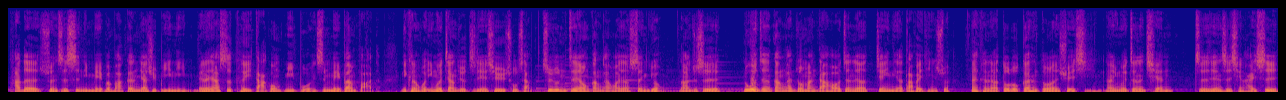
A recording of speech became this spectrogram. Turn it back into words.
它的损失是你没办法跟人家去比拟，人家是可以打工弥补，你是没办法的，你可能会因为这样就直接去出场。所以说你真的杠杆的话要慎用，那就是如果你真的杠杆做蛮大的话，真的要建议你要搭配停损，但可能要多多跟很多人学习。那因为真的钱这件事情还是。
